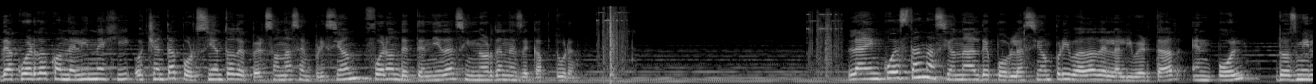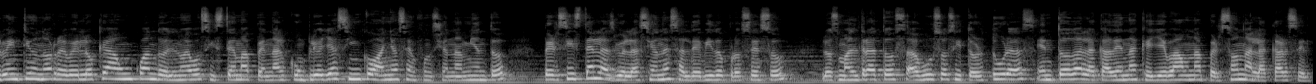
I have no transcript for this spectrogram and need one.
De acuerdo con el INEGI, 80% de personas en prisión fueron detenidas sin órdenes de captura. La encuesta nacional de población privada de la libertad, en POL, 2021 reveló que aun cuando el nuevo sistema penal cumplió ya cinco años en funcionamiento, persisten las violaciones al debido proceso, los maltratos, abusos y torturas en toda la cadena que lleva a una persona a la cárcel,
